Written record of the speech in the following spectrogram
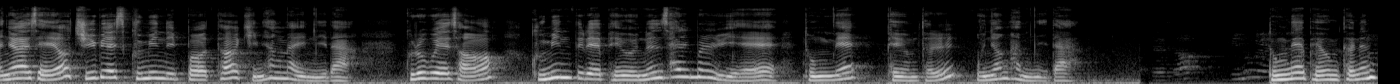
안녕하세요. GBS 구민 리포터 김향나입니다. 그루브에서 구민들의 배우는 삶을 위해 동네 배움터를 운영합니다. 동네 배움터는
